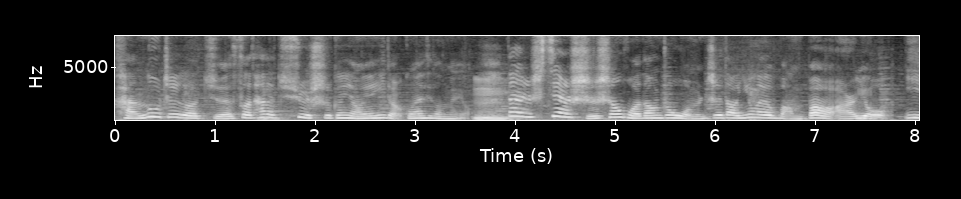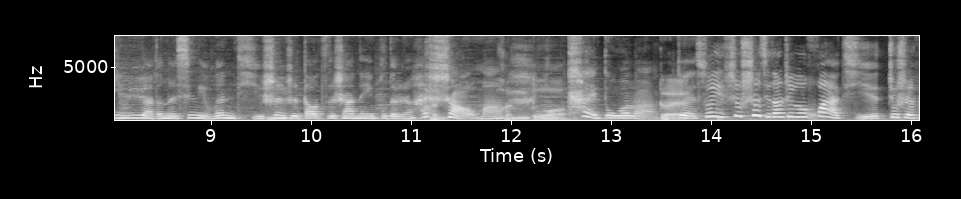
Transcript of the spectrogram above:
韩露这个角色，她的去世跟谣言一点关系都没有。嗯，但是现实生活当中，我们知道，因为网暴而有抑郁啊等等心理问题，甚至到自杀那一步的人还少吗？很多。太多了。对所以就涉及到这个话题，就是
